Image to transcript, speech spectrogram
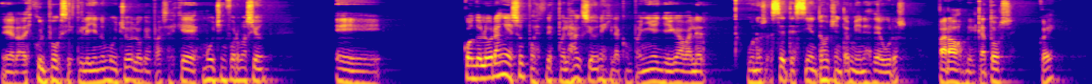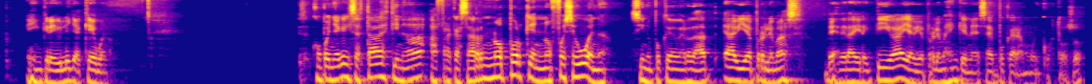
de verdad disculpo si estoy leyendo mucho, lo que pasa es que es mucha información. Eh, cuando logran eso, pues después las acciones y la compañía llega a valer unos 780 millones de euros para 2014. ¿okay? Es increíble ya que, bueno, compañía que quizás estaba destinada a fracasar no porque no fuese buena, sino porque de verdad había problemas desde la directiva y había problemas en que en esa época era muy costoso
